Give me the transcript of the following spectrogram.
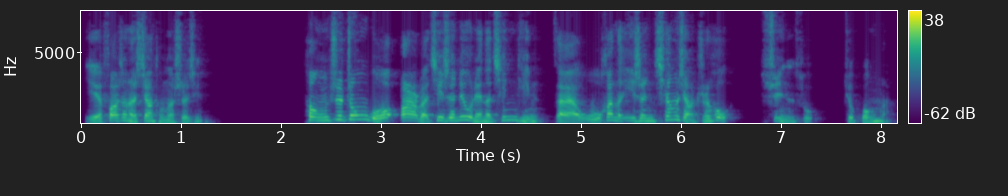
也发生了相同的事情，统治中国二百七十六年的清廷，在武汉的一声枪响之后，迅速就崩了。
